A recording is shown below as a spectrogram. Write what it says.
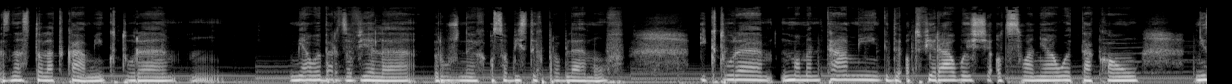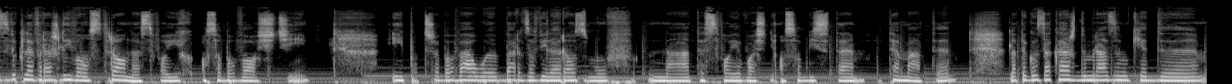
z nastolatkami, które mm, miały bardzo wiele różnych osobistych problemów i które momentami, gdy otwierały się, odsłaniały taką niezwykle wrażliwą stronę swoich osobowości i potrzebowały bardzo wiele rozmów na te swoje właśnie osobiste tematy. Dlatego za każdym razem, kiedy mm,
